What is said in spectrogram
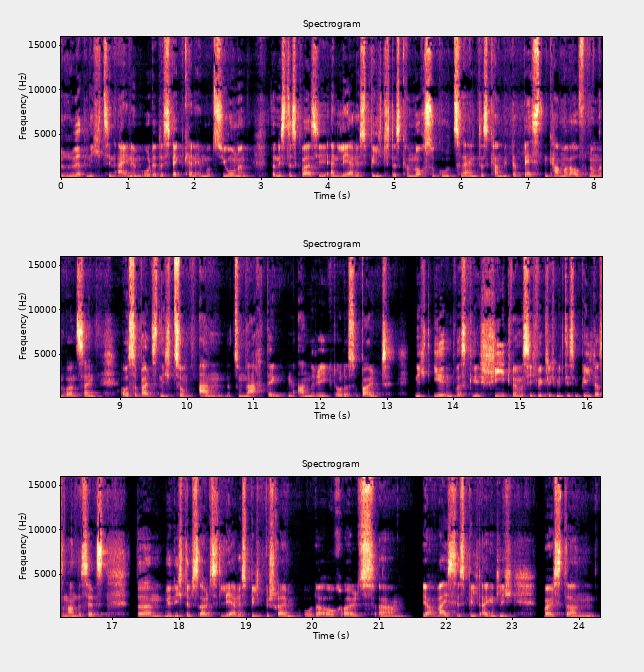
berührt nichts in einem oder das weckt keine Emotionen, dann ist das quasi ein leeres Bild. Das kann noch so gut sein, das kann mit der besten Kamera aufgenommen worden sein, aber sobald es nicht zum, An zum Nachdenken anregt oder sobald nicht irgendwas geschieht, wenn man sich wirklich mit diesem Bild auseinandersetzt, dann würde ich das als leeres Bild beschreiben oder auch als ähm, ja, weißes Bild eigentlich, weil es dann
